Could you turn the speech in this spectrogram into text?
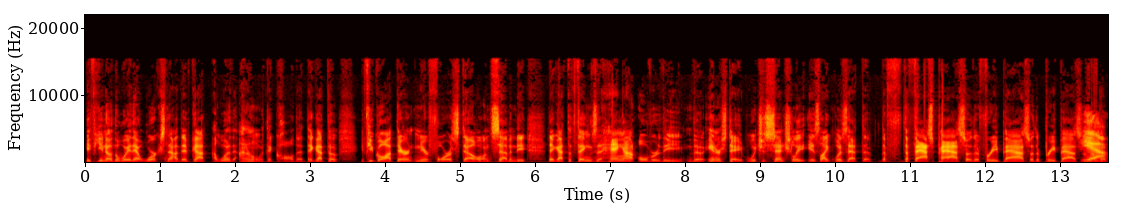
if you know the way that works now, they've got what I don't know what they call that. They got the if you go out there near Foristell on 70, they got the things that hang out over the the interstate, which essentially is like was that the the, the fast pass or the free pass or the pre pass or Yeah, something,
